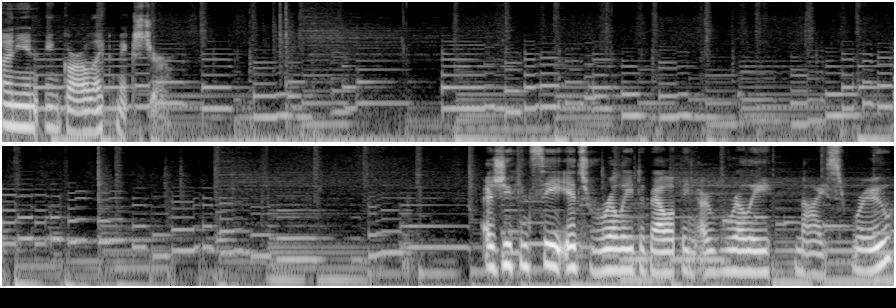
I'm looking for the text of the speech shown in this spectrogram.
onion, and garlic mixture. As you can see, it's really developing a really nice roux.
